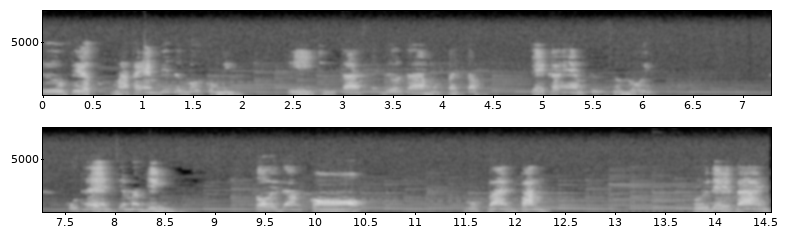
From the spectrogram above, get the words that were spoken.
từ việc mà các em biết được lỗi của mình thì chúng ta sẽ đưa ra một bài tập để các em tự sửa lỗi. Cụ thể trên màn hình, tôi đang có một bài văn với đề bài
